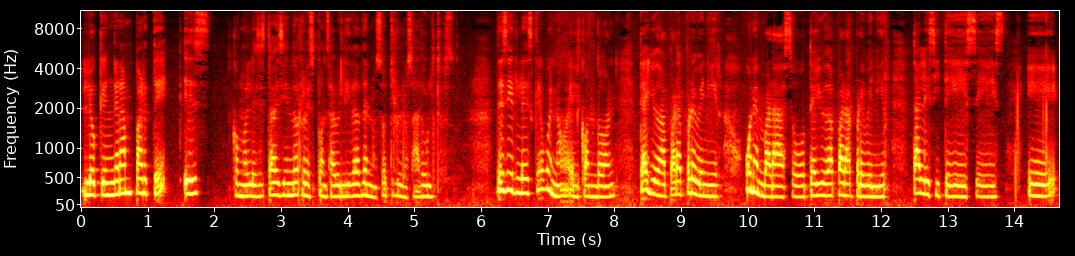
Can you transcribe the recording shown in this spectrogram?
Lo que en gran parte es, como les estaba diciendo, responsabilidad de nosotros los adultos. Decirles que, bueno, el condón te ayuda para prevenir un embarazo, te ayuda para prevenir tales ITS, eh,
